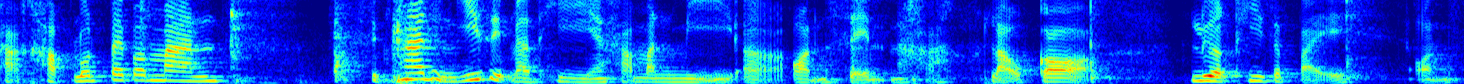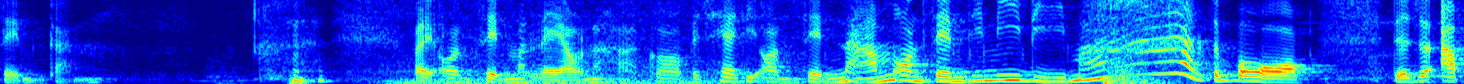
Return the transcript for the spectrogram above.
ค่ะ ขับรถไปประมาณ 15-20 นาทีนะคะ มันมีออออนเซ็นนะคะ เราก็เลือกที่จะไปออนเซ็นกัน ไปออนเซ็นมาแล้วนะคะ ก็ไปแช่ที่ออนเซ็นน้ำออนเซ็นที่นี่ดีมากจะบอก เดี๋ยวจะอัพ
